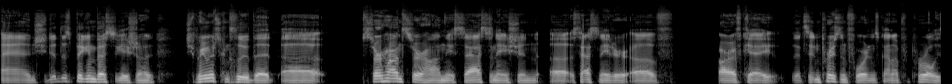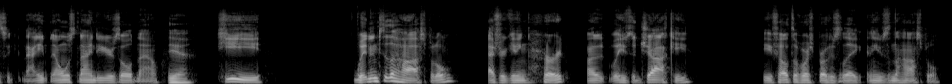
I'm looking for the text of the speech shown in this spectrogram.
And she did this big investigation on it. She pretty much concluded that uh, Sirhan Sirhan, the assassination uh, assassinator of RFK, that's in prison for it and has gone up for parole. He's like nine, almost 90 years old now. Yeah. He went into the hospital after getting hurt. Uh, well, he's a jockey. He felt the horse broke his leg and he was in the hospital.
